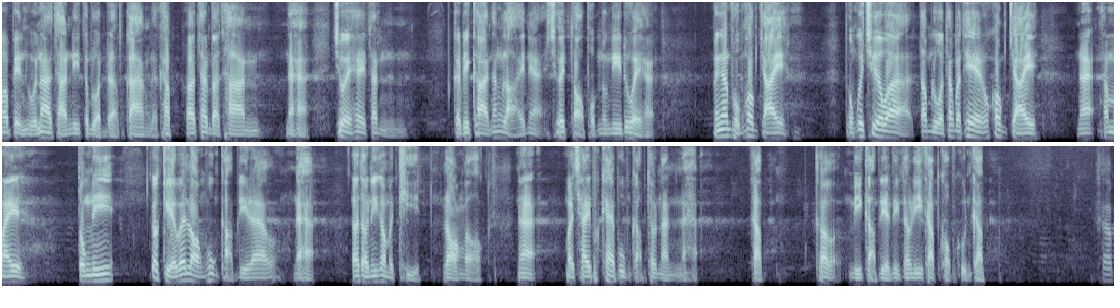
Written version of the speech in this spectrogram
มาเป็นหัวหน้าสถานีตำรวจระดับกลางเลยครับท่านประธานนะฮะช่วยให้ท่านกรรมการทั้งหลายเนี่ยช่วยตอบผมตรงนี้ด้วยฮะไม่งั้นผมเข้าใจ ผมก็เชื่อว่าตำรวจทั้งประเทศเขาเข้าใจนะทำไม รงนี้ก็เกี่ยวไว้รองผู้กำกับดีแล้วนะฮะแล้วตอนนี้ก็มาขีดรองออกนะฮะมาใช้แค่ผู้กำกับเท่านั้นนะฮะครับ ก็มีกลับเรียนเพียงเท่านี้ครับ ขอบคุณครับครับ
